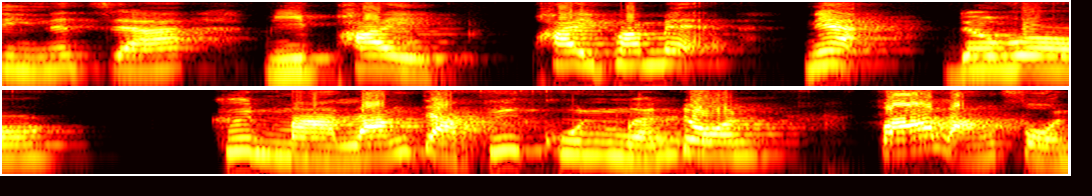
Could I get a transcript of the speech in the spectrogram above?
ริง ๆ นะจ๊ะ มีไพ่ไพ่พระแม่ เนี่ย the world ขึ้นมาหลังจากที่คุณเหมือนโดน ฟ้าหลังฝน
